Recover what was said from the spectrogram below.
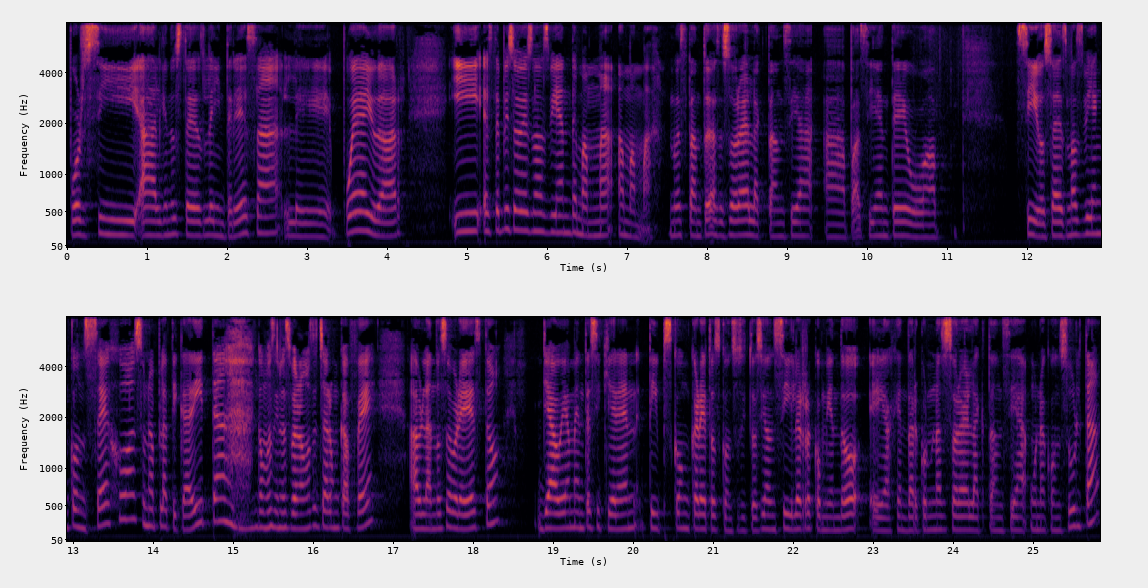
por si a alguien de ustedes le interesa, le puede ayudar y este episodio es más bien de mamá a mamá, no es tanto de asesora de lactancia a paciente o a... Sí, o sea, es más bien consejos, una platicadita, como si nos fuéramos a echar un café hablando sobre esto. Ya obviamente si quieren tips concretos con su situación, sí les recomiendo eh, agendar con una asesora de lactancia una consulta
